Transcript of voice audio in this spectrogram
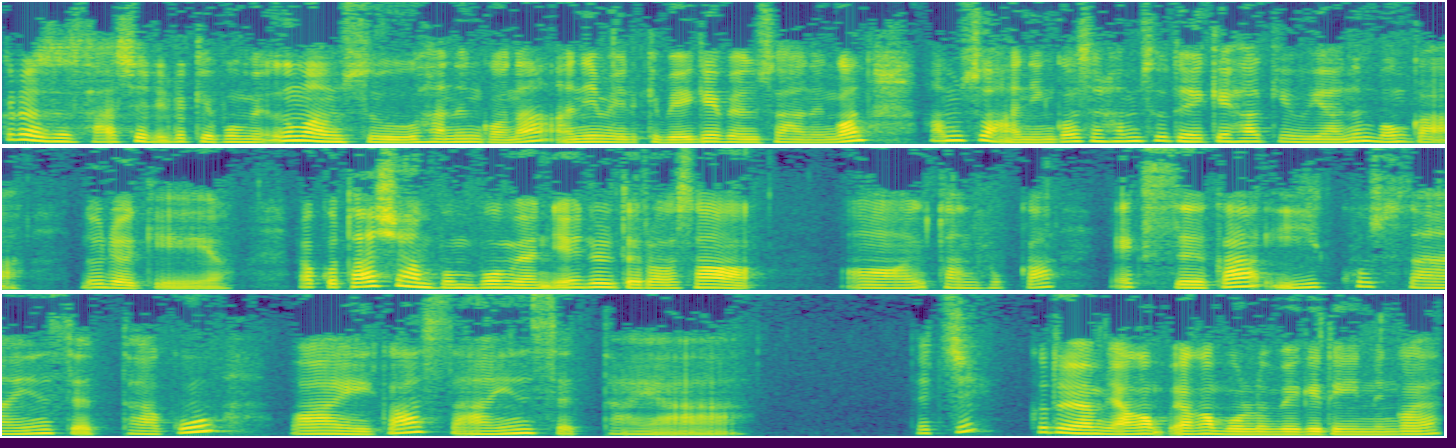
그래서 사실 이렇게 보면 음함수 하는 거나 아니면 이렇게 매개 변수 하는 건 함수 아닌 것을 함수 되게 하기 위한 뭔가 노력이에요. 그래고 다시 한번 보면 예를 들어서 어, 이것도 한번 볼까? x가 2 코사인 세타고 y가 사인 세타야. 됐지? 그도면 야가, 야가 뭘로 매개돼 있는 거야?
